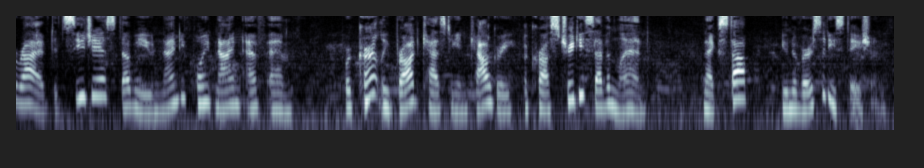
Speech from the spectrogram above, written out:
Arrived at CJSW 90.9 FM. We're currently broadcasting in Calgary across Treaty 7 land. Next stop, University Station.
